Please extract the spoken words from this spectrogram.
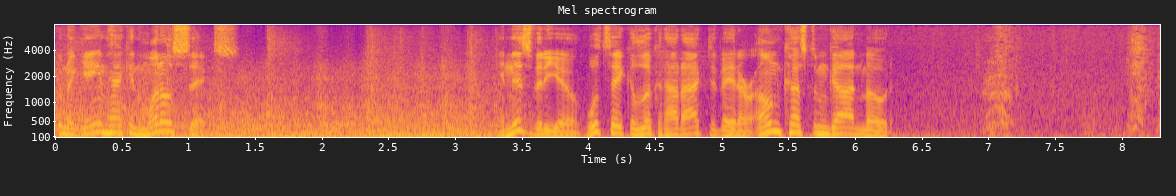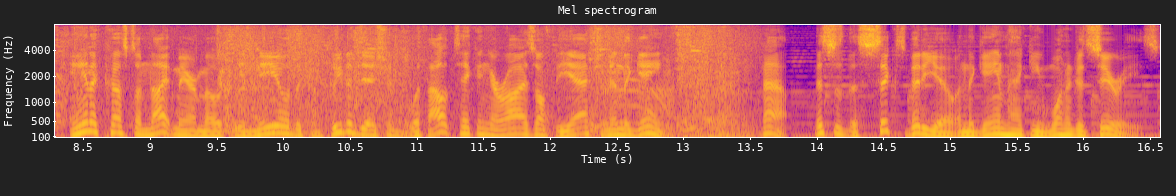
welcome to Game Hacking 106. In this video, we'll take a look at how to activate our own custom God mode and a custom Nightmare mode in Nioh the Complete Edition without taking our eyes off the action in the game. Now, this is the sixth video in the Game Hacking 100 series,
